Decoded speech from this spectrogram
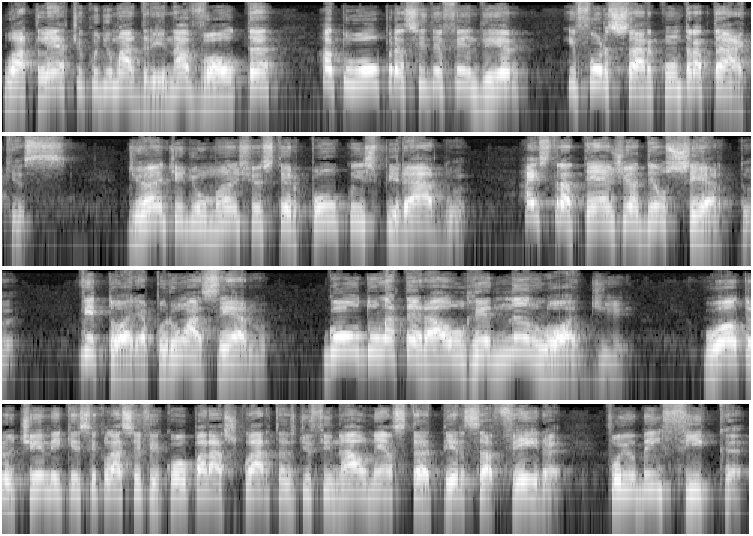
o Atlético de Madrid na volta atuou para se defender e forçar contra-ataques. Diante de um Manchester pouco inspirado, a estratégia deu certo. Vitória por 1 a 0, gol do lateral Renan Lodge. O outro time que se classificou para as quartas de final nesta terça-feira foi o Benfica.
